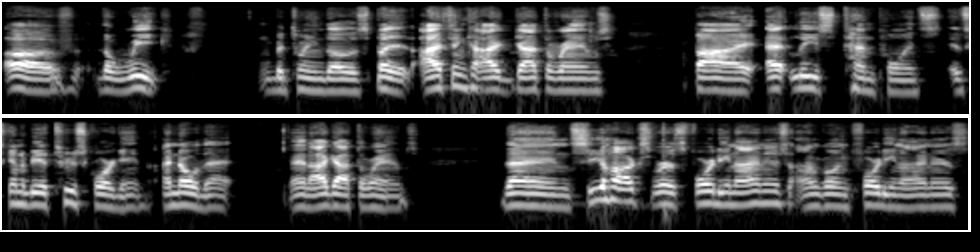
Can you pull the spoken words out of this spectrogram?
of the week between those, but I think I got the Rams by at least 10 points. It's going to be a two score game. I know that. And I got the Rams. Then Seahawks versus 49ers. I'm going 49ers.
